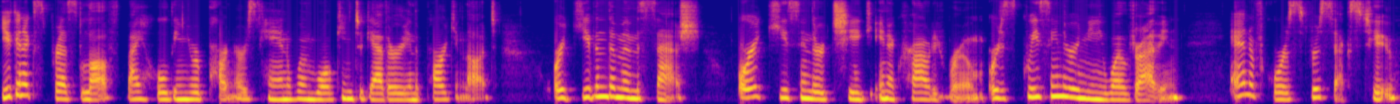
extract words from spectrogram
You can express love by holding your partner's hand when walking together in the parking lot, or giving them a massage, or kissing their cheek in a crowded room, or squeezing their knee while driving, and of course for sex too.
